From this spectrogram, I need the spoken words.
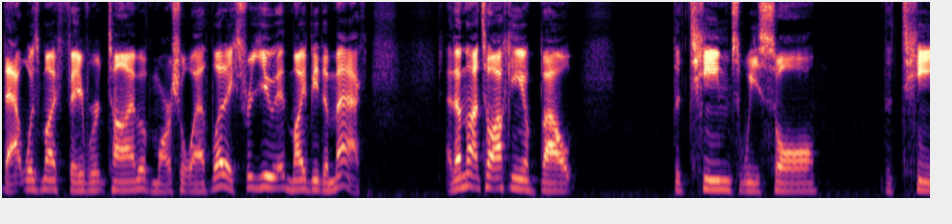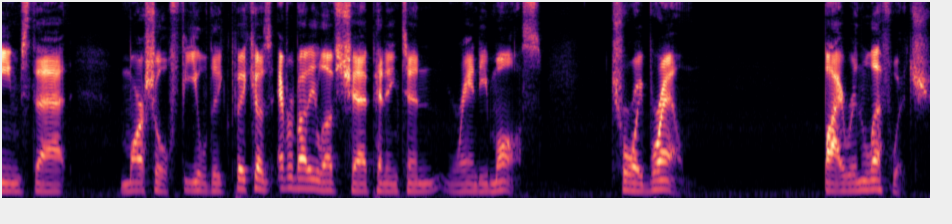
that was my favorite time of Marshall athletics. For you, it might be the MAC. And I'm not talking about the teams we saw, the teams that Marshall Fielding because everybody loves Chad Pennington, Randy Moss, Troy Brown, Byron Leftwich.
